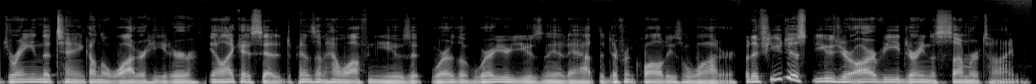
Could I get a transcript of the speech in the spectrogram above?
drain the tank on the water heater. You know, like I said, it depends on how often you use it, where the where you're using it at, the different qualities of water. But if you just use your RV during the summertime,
